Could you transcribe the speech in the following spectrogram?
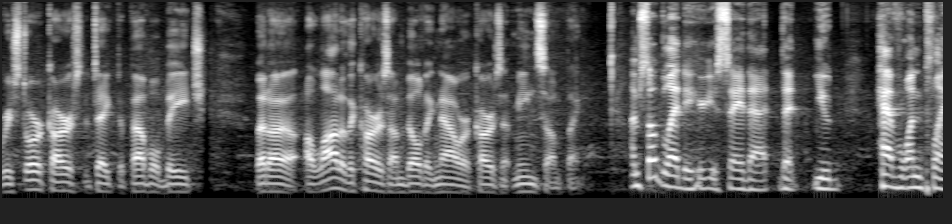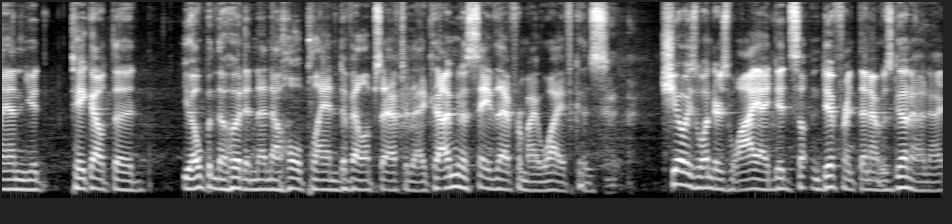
restore cars to take to Pebble Beach. But uh, a lot of the cars I'm building now are cars that mean something. I'm so glad to hear you say that. That you have one plan, you take out the, you open the hood, and then a whole plan develops after that. 'Cause I'm gonna save that for my wife because she always wonders why I did something different than I was gonna, and I,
